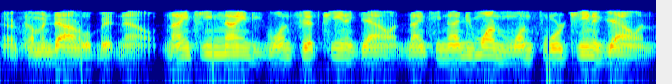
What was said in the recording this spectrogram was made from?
They're coming down a little bit now. 1990, 115 a gallon. 1991, 114 a gallon.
